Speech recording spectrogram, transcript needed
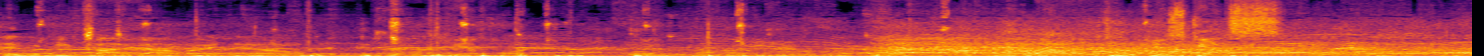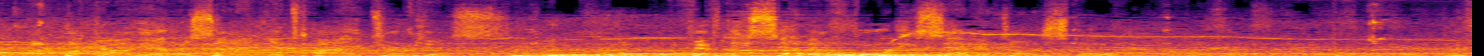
they would be five out right now if it were Cam Martin. Meanwhile, Ducas gets a bucket on the other side, gets by Ducas. 57-47 is our score. With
